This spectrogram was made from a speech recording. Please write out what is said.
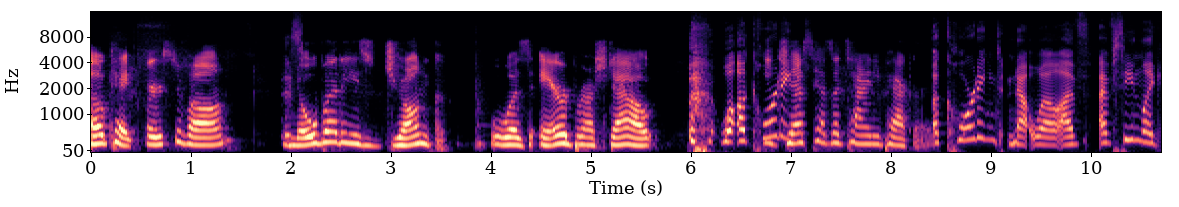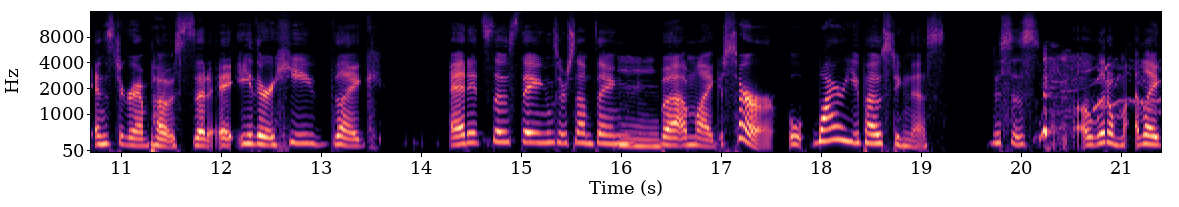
Okay, first of all, It's- nobody's junk was airbrushed out. Well, according He just has a tiny pecker. according to no, well, I've I've seen like Instagram posts that it, either he like edits those things or something, Mm. but I'm like, sir, why are you posting this? This is a little like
